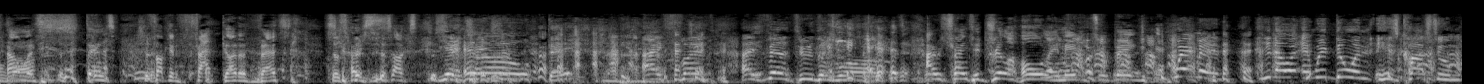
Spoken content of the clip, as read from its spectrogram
helmet stinks. Fucking fat gut of vest. This guy sucks. Yeah, hello. I fell, I fell through the wall. I was trying to drill a hole. I made it too big. Wait a minute. You know what? And we're doing his costume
